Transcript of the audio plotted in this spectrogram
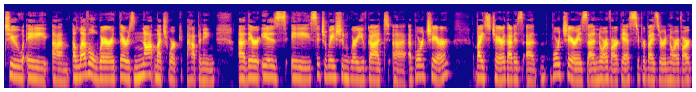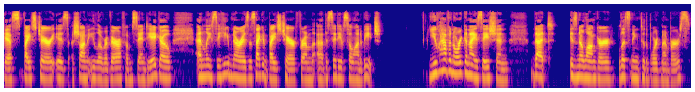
to a um, a level where there is not much work happening. Uh, there is a situation where you've got uh, a board chair, vice chair. That is uh, board chair is uh, Nora Vargas, supervisor Nora Vargas. Vice chair is Sean Elo Rivera from San Diego, and Lesa Heebner is the second vice chair from uh, the city of Solana Beach. You have an organization that is no longer listening to the board members.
